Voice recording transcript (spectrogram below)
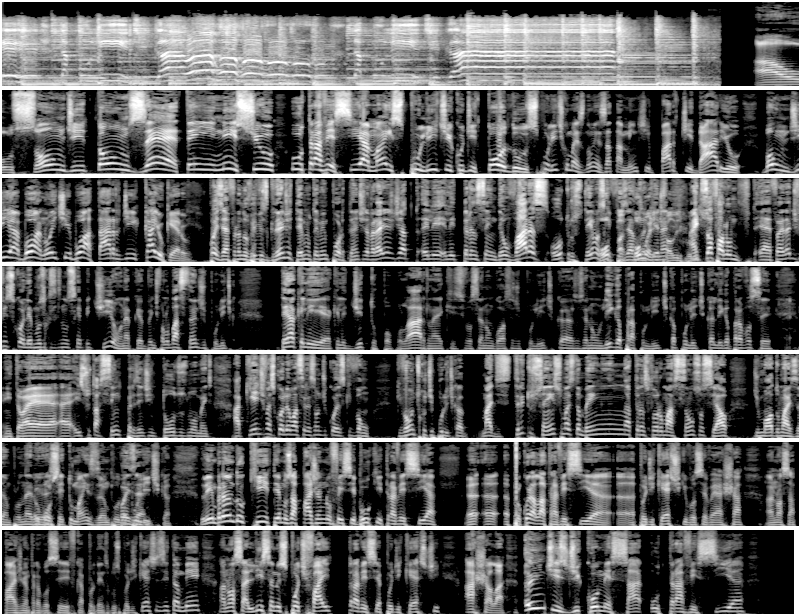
Ao som de Tom Zé tem início o travessia mais político de todos. Político, mas não exatamente partidário. Bom dia, boa noite, boa tarde, Caio Quero. Pois é, Fernando Vives, grande tema, um tema importante. Na verdade, ele, já, ele, ele transcendeu vários outros temas Opa, que fizemos a aqui, gente né? a gente só falou. É, foi até difícil escolher músicas que não se repetiam, né? Porque a gente falou bastante de política. Tem aquele, aquele dito popular, né? Que se você não gosta de política, se você não liga pra política, a política liga pra você. Então é, é- isso tá sempre presente em todos os momentos. Aqui a gente vai escolher uma seleção de coisas que vão, que vão discutir política mais de estrito senso, mas também a transformação social de modo mais amplo, né, É o conceito mais amplo Pois da é. política. Lembrando que temos a página no Facebook, Travessia. Ah, ah, procura lá Travessia ah, Podcast, que você vai achar a nossa página para você ficar por dentro dos podcasts e também a nossa lista no Spotify, Travessia Podcast, acha lá. Antes de começar o Travessia,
